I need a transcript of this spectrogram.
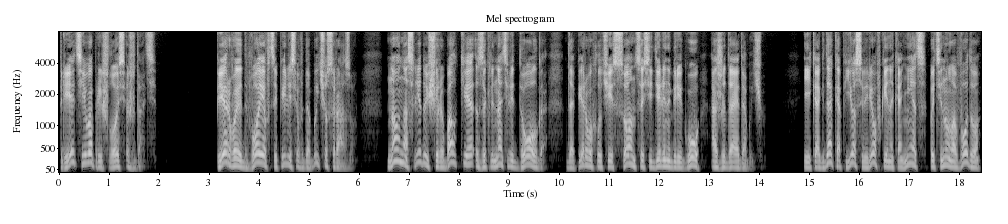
Третьего пришлось ждать. Первые двое вцепились в добычу сразу, но на следующей рыбалке заклинатели долго, до первых лучей солнца, сидели на берегу, ожидая добычу. И когда копье с веревкой, наконец, потянуло воду,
